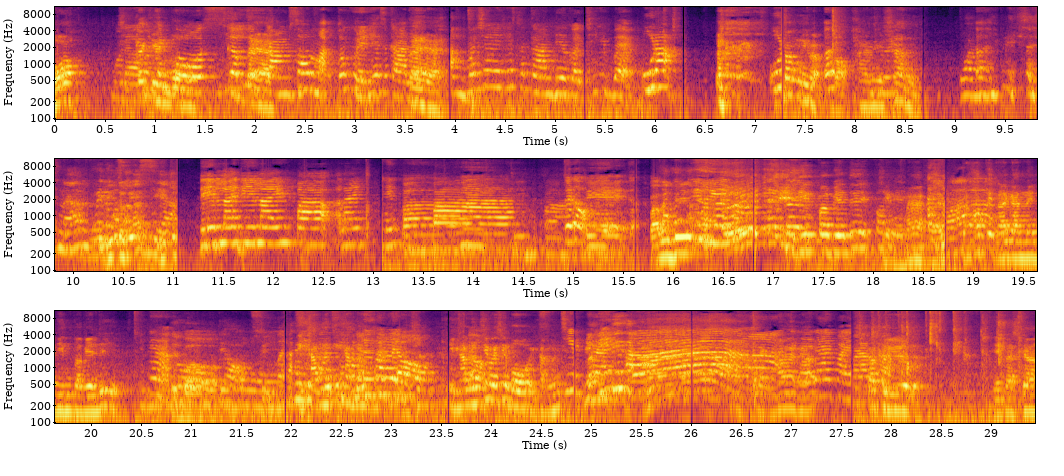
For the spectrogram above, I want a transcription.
โอ้ใกล้เคียงโบเกือบจะจำส้มอะต้องอยู่ในเทศกาลเลยแต่อะไม่ใช่เทศกาลเดียวกับที่แบบอุระต้องมีแบบดอกคาร์เนชั่น วันที่ไม่ใช่นะไม่รู้รัสเซียดีนไลดีนไลปลาอะไรปลาปลากระโดดบาร์บี้เฮ้ยดินปาเบียดี้เก่งมากเลยแล้วเขาติดอะไรกันในดินปาเบียดี้เนี่ยดิโบอีกคำนึงอีกคำนึงลืมไปดอกอีกคำนึงที่ไม่ใช่โบอีกคำนึงที่เก่งบินอ่ามากครับได้ไปก็คือเยนตัสกา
